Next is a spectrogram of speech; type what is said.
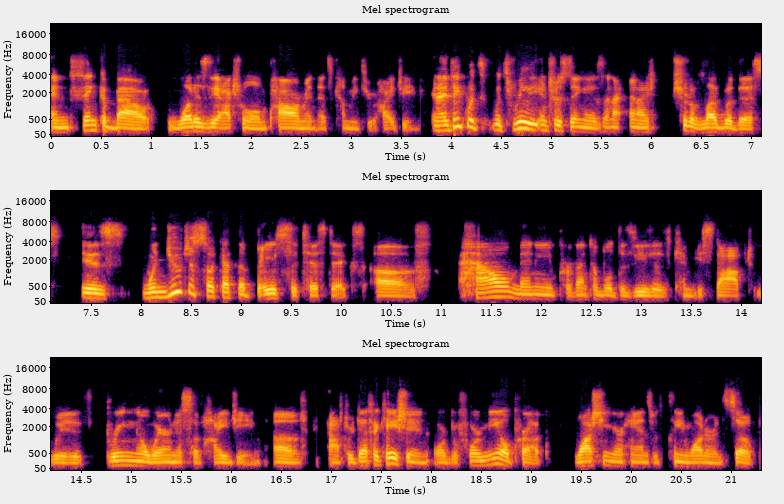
And think about what is the actual empowerment that's coming through hygiene. And I think what's what's really interesting is, and I, and I should have led with this, is when you just look at the base statistics of how many preventable diseases can be stopped with bringing awareness of hygiene of after defecation or before meal prep washing your hands with clean water and soap?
